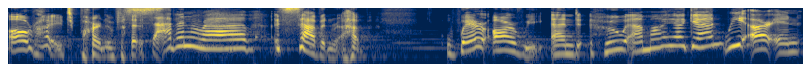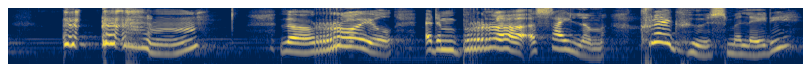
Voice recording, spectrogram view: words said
All right, Barnabas. Sabinrab, Sabinrab. Where are we and who am I again? we are in hmm, the Royal Edinburgh Asylum, Craig House, my lady,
